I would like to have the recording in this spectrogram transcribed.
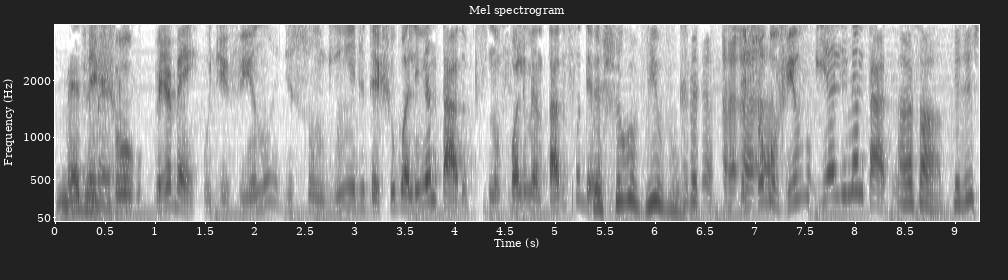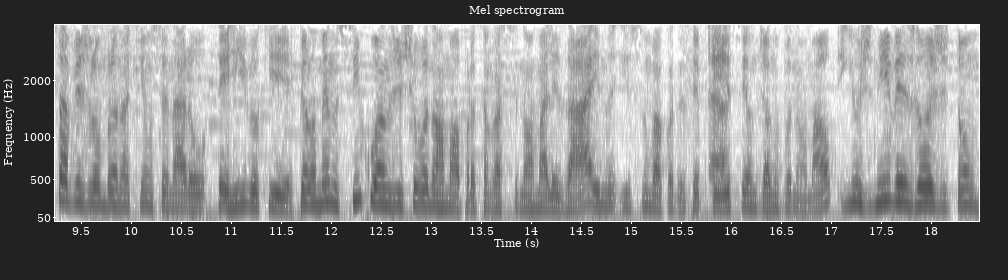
Mad Max. texugo. Veja bem, o divino de sunguinha de texugo alimentado. Porque se não for alimentado, fodeu. Texugo vivo. Texugo vivo e alimentado. Olha só, porque a gente tá vislumbrando aqui um cenário terrível que pelo menos 5 anos de chuva normal para esse negócio se normalizar, e isso não vai acontecer, porque É. esse ano já não foi normal. E os níveis hoje estão,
